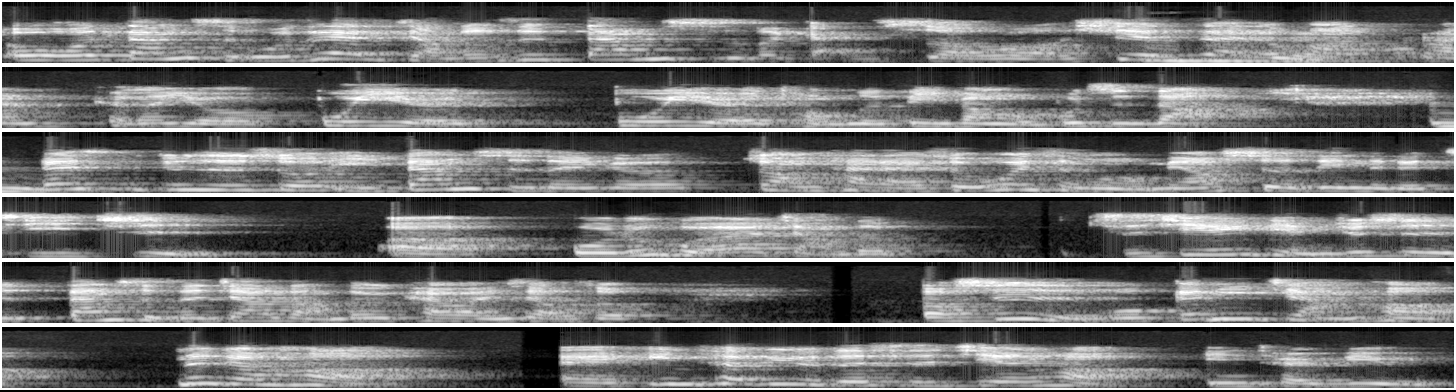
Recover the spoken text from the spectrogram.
我当时我在讲的是当时的感受哦，现在的话当然可能有不一而不一而同的地方，我不知道。但是就是说，以当时的一个状态来说，为什么我们要设定那个机制？呃，我如果要讲的直接一点，就是当时的家长都会开玩笑说：“老师，我跟你讲哈，那个哈。”哎，interview 的时间哈，interview，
